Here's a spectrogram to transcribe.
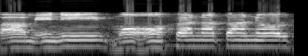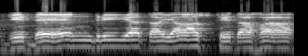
कामिनी मोहनतनुर्जितेन्द्रियतया स्थितः।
